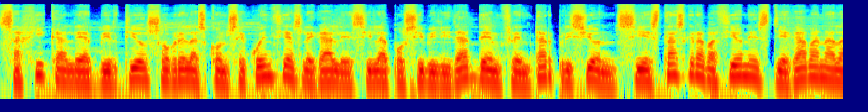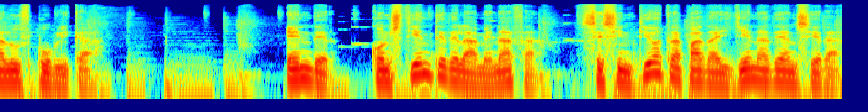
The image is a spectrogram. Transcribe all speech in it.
Sajika le advirtió sobre las consecuencias legales y la posibilidad de enfrentar prisión si estas grabaciones llegaban a la luz pública. Ender, consciente de la amenaza, se sintió atrapada y llena de ansiedad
